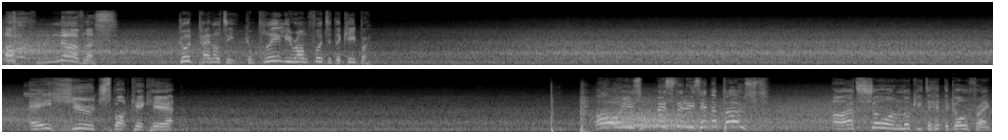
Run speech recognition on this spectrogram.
Oh, nerveless! Good penalty. Completely wrong-footed the keeper. A huge spot kick here. Oh, he's missed it, he's hit the post! Oh, that's so unlucky to hit the goal frame.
